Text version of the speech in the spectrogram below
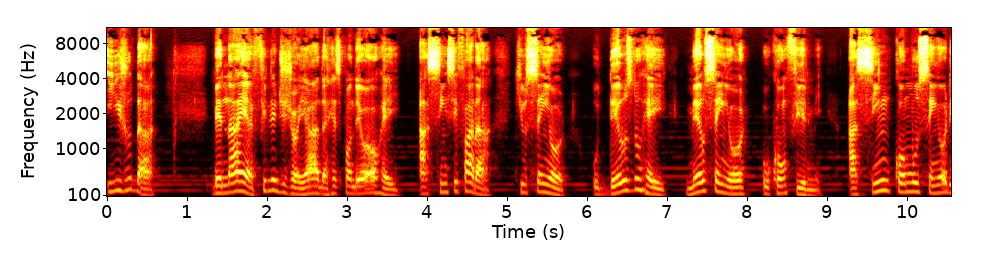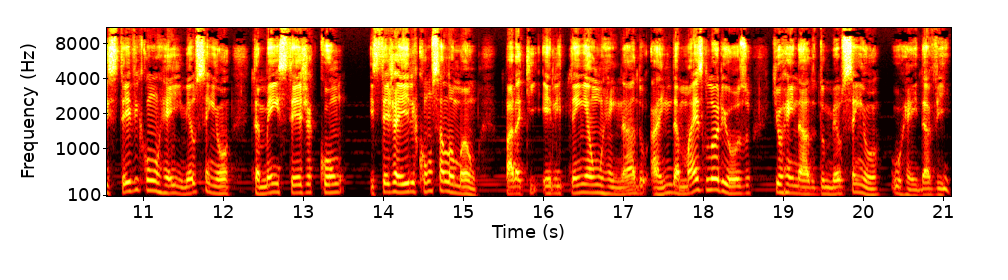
e Judá. Benaia, filho de Joiada, respondeu ao rei: Assim se fará, que o Senhor, o Deus do rei, meu senhor, o confirme. Assim como o Senhor esteve com o rei, meu senhor, também esteja com esteja ele com Salomão, para que ele tenha um reinado ainda mais glorioso que o reinado do meu senhor, o rei Davi.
